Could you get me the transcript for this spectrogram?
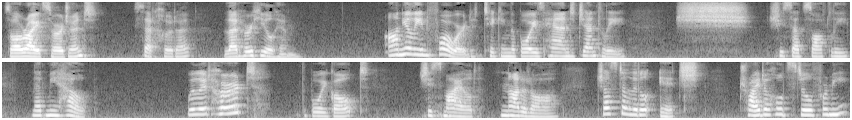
It's all right, Sergeant, said Hoede. Let her heal him. Anya leaned forward, taking the boy's hand gently. Shh, she said softly. Let me help. Will it hurt? The boy gulped. She smiled. Not at all. Just a little itch. Try to hold still for me.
